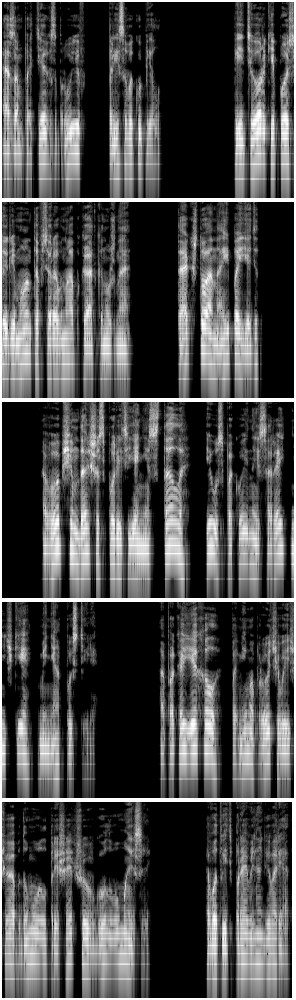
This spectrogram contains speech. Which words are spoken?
а зампотех Сбруев присовокупил. «Пятерки после ремонта все равно обкатка нужна, так что она и поедет». В общем, дальше спорить я не стал, и успокоенные соратнички меня отпустили. А пока ехал, помимо прочего, еще обдумывал пришедшую в голову мысль. Вот ведь правильно говорят,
